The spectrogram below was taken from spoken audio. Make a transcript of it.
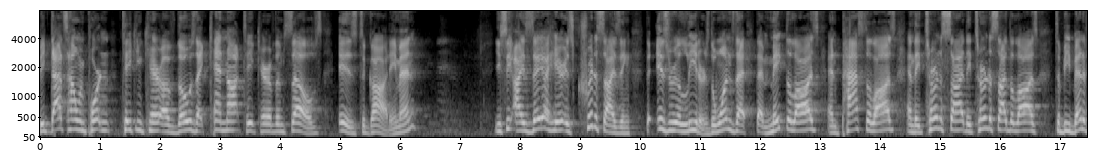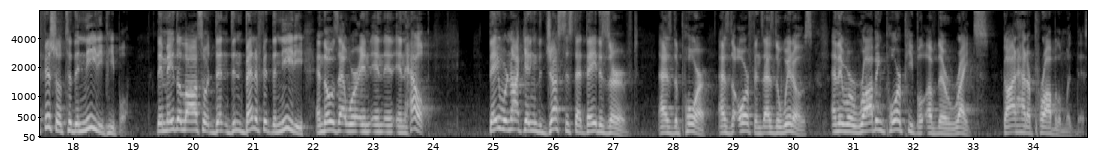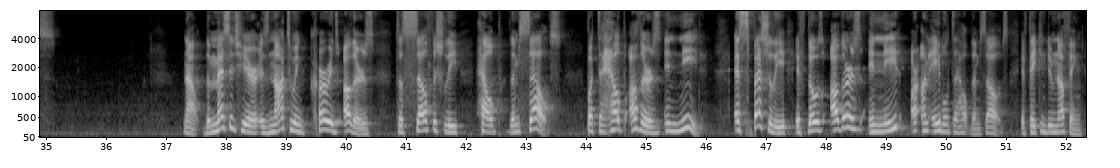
That's how important taking care of those that cannot take care of themselves is to God. Amen? You see, Isaiah here is criticizing the Israel leaders, the ones that, that make the laws and pass the laws, and they turn aside, they turned aside the laws to be beneficial to the needy people. They made the law so it didn't, didn't benefit the needy and those that were in, in, in help. They were not getting the justice that they deserved as the poor, as the orphans, as the widows. And they were robbing poor people of their rights. God had a problem with this. Now, the message here is not to encourage others to selfishly help themselves, but to help others in need, especially if those others in need are unable to help themselves. If they can do nothing,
